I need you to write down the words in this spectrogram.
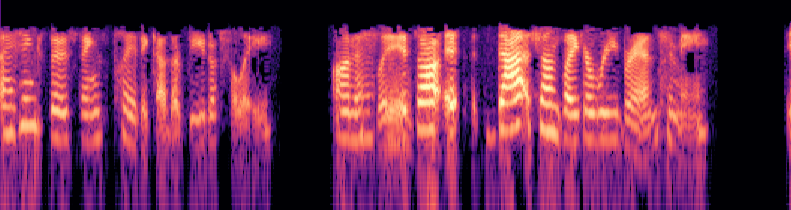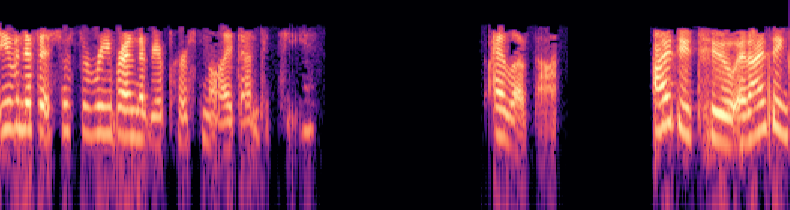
I think those things play together beautifully. Honestly, mm-hmm. it's all it, that sounds like a rebrand to me. Even if it's just a rebrand of your personal identity. I love that. I do too, and I think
